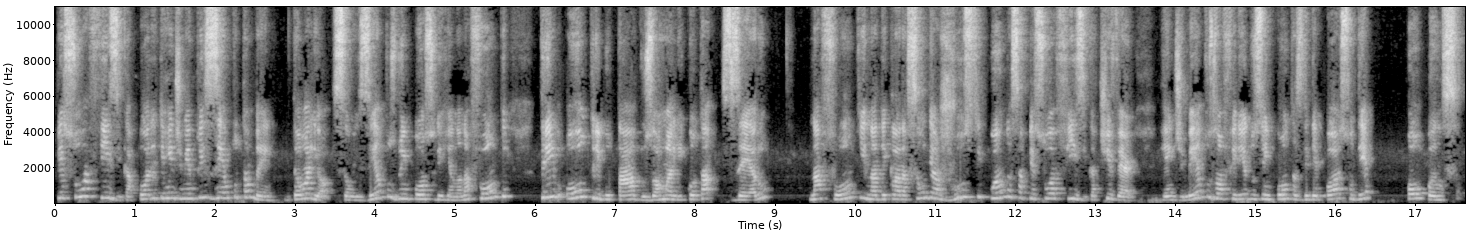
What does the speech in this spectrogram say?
Pessoa física pode ter rendimento isento também. Então, ali, ó, são isentos do imposto de renda na fonte tri, ou tributados a uma alíquota zero na fonte e na declaração de ajuste quando essa pessoa física tiver rendimentos oferidos em contas de depósito de poupança.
